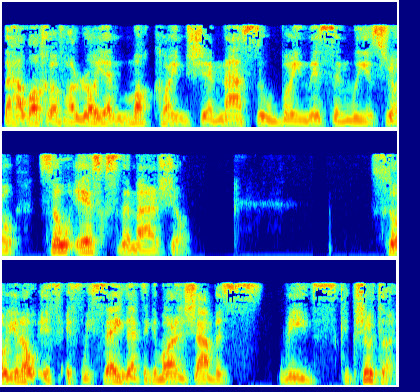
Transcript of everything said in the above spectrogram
the halacha of haroya mokoim shenasu boinisim liyisro? So asks the Maharsha. So you know, if if we say that the Gemara in Shabbos reads kipshutai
